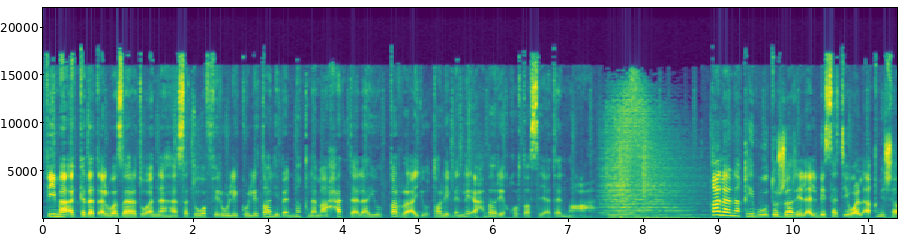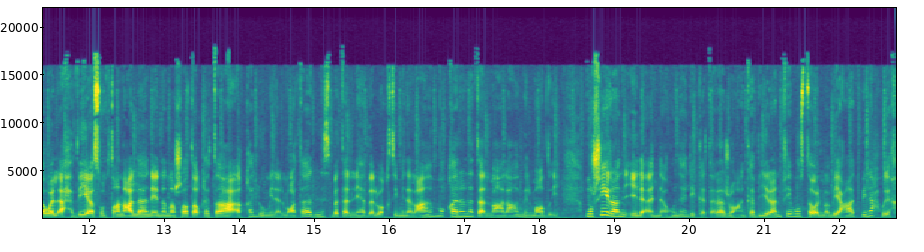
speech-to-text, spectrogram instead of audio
فيما أكدت الوزارة أنها ستوفر لكل طالب مقلمة حتى لا يضطر أي طالب لإحضار قرطاسية معه. قال نقيب تجار الألبسة والأقمشة والأحذية سلطان علان إن نشاط القطاع أقل من المعتاد نسبة لهذا الوقت من العام مقارنة مع العام الماضي مشيرا إلى أن هنالك تراجعا كبيرا في مستوى المبيعات بنحو 50%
